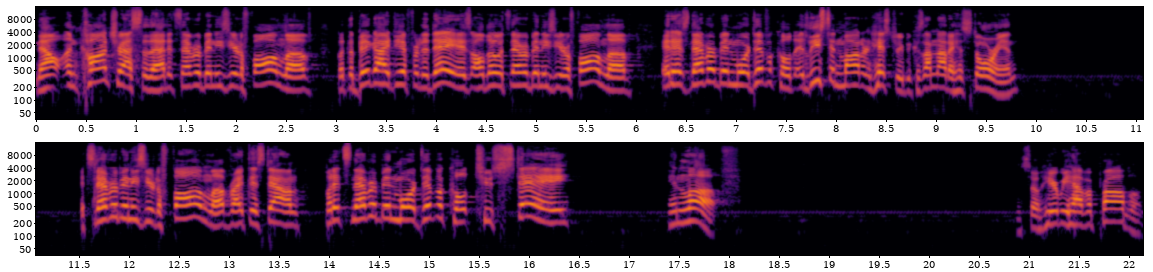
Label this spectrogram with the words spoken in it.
Now, in contrast to that, it's never been easier to fall in love, but the big idea for today is although it's never been easier to fall in love, it has never been more difficult, at least in modern history, because I'm not a historian. It's never been easier to fall in love, write this down, but it's never been more difficult to stay in love. And so here we have a problem.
